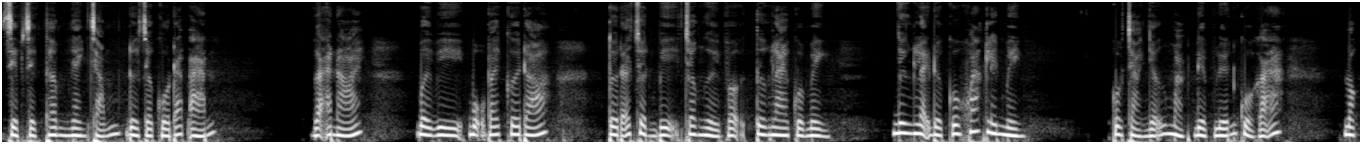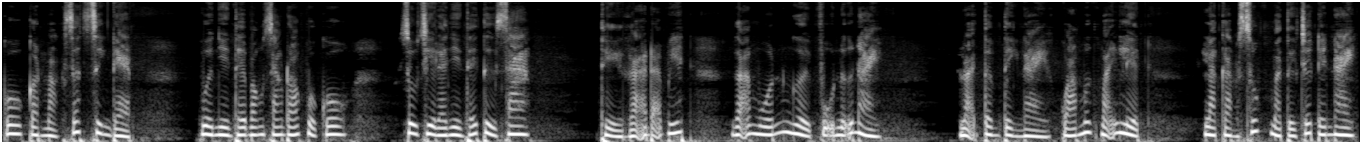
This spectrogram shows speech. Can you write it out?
Diệp Dịch Thâm nhanh chóng đưa cho cô đáp án. Gã nói, bởi vì bộ váy cưới đó, tôi đã chuẩn bị cho người vợ tương lai của mình, nhưng lại được cô khoác lên mình. Cô chẳng những mặc điệp luyến của gã, mà cô còn mặc rất xinh đẹp. Vừa nhìn thấy bóng sáng đó của cô, dù chỉ là nhìn thấy từ xa, thì gã đã biết gã muốn người phụ nữ này. Loại tâm tình này quá mức mãnh liệt Là cảm xúc mà từ trước đến nay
